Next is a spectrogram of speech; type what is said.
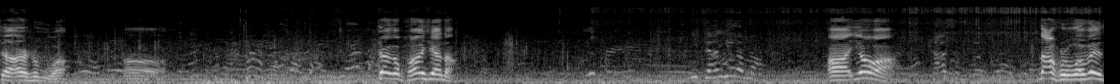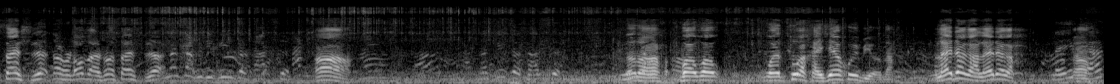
这二十五，啊。这个螃蟹呢？你真要吗？啊，要啊。三十五。那会儿我问三十，那会儿老板说三十。那就给你这三十。啊。那给这三十。等等啊，我我我做海鲜烩饼的，来这个，来这个。来一个。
